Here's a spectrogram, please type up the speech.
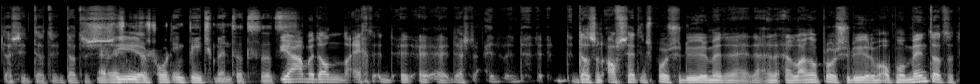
Dat is, dat, dat is, zeer... een soort impeachment. Dat, dat... Ja, maar dan echt. Eh, eh, eh, dat is, dat is een afzettingsprocedure met een, een, lange procedure. Maar op het moment dat het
